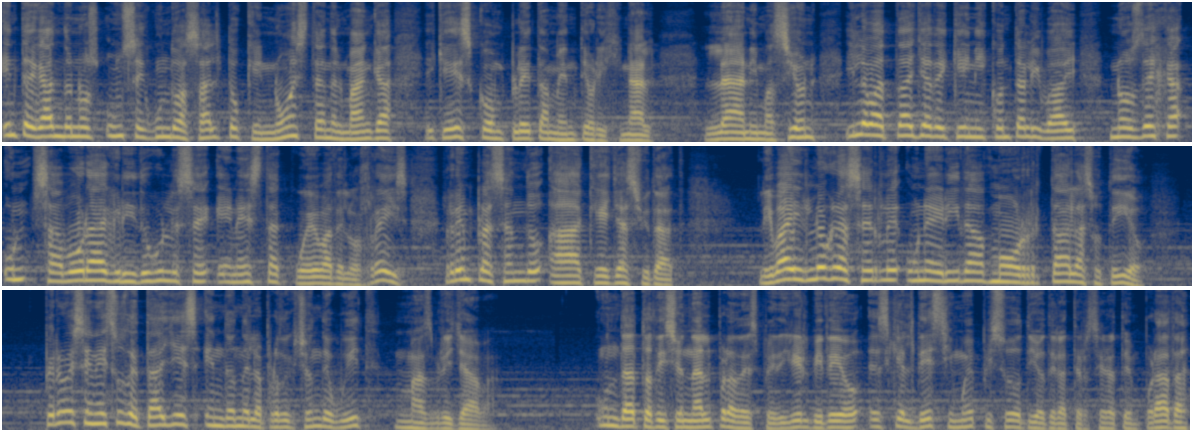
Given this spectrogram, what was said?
entregándonos un segundo asalto que no está en el manga y que es completamente original. La animación y la batalla de Kenny contra Levi nos deja un sabor agridulce en esta cueva de los reyes, reemplazando a aquella ciudad. Levi logra hacerle una herida mortal a su tío, pero es en esos detalles en donde la producción de Wit más brillaba. Un dato adicional para despedir el video es que el décimo episodio de la tercera temporada,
